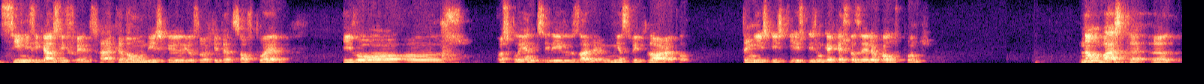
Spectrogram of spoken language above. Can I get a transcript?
significados diferentes. Ah, cada um diz que eu sou arquiteto de software e vou aos, aos clientes e digo-lhes, olha, a minha suite de Oracle tem isto, isto, isto, diz-me o que é que queres fazer, eu colo os pontos. Não basta uh,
